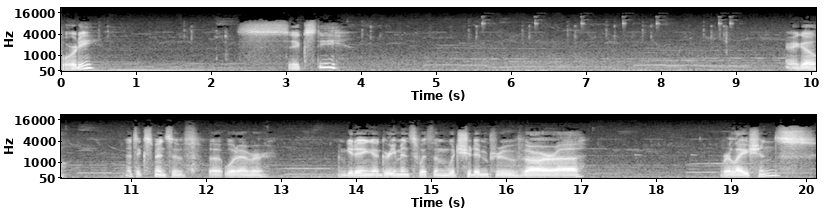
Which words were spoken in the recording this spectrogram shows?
Forty? Sixty? There you go. That's expensive, but whatever. I'm getting agreements with them which should improve our uh, relations.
